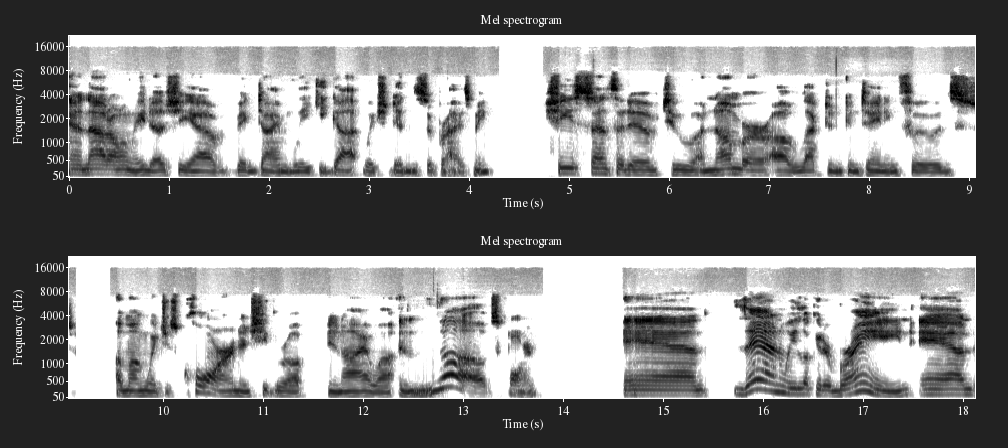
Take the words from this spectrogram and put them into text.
And not only does she have big time leaky gut, which didn't surprise me, she's sensitive to a number of lectin containing foods, among which is corn. And she grew up in Iowa and loves corn. And then we look at her brain, and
